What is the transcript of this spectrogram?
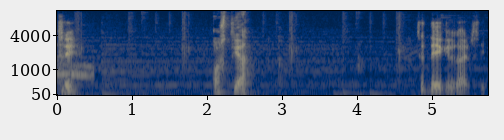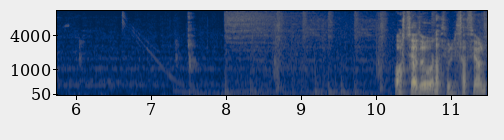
Sí, ¡Hostia! se tiene que caer, sí. Hostia, tú, la civilización.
